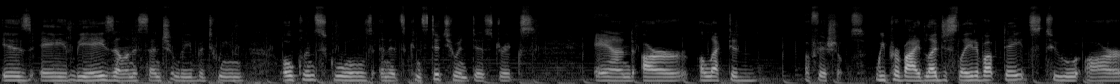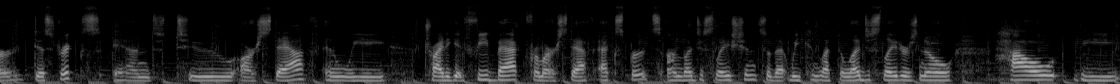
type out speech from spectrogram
is a liaison essentially between Oakland schools and its constituent districts and our elected officials. We provide legislative updates to our districts and to our staff, and we try to get feedback from our staff experts on legislation so that we can let the legislators know how the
